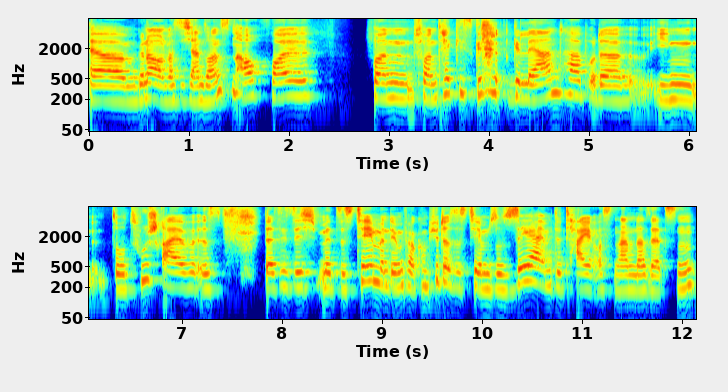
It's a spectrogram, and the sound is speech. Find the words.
Ähm, genau, und was ich ansonsten auch voll von, von Techies ge gelernt habe oder ihnen so zuschreibe, ist, dass sie sich mit Systemen, in dem Fall Computersystemen, so sehr im Detail auseinandersetzen.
